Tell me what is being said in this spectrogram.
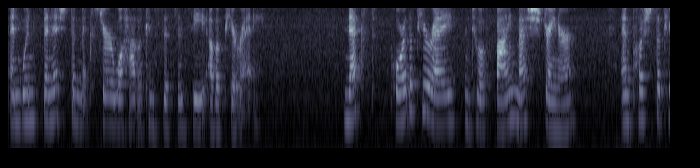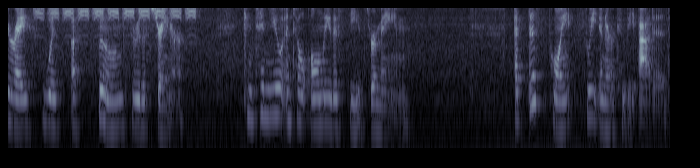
and when finished, the mixture will have a consistency of a puree. Next, pour the puree into a fine mesh strainer and push the puree with a spoon through the strainer. Continue until only the seeds remain. At this point, sweetener can be added.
